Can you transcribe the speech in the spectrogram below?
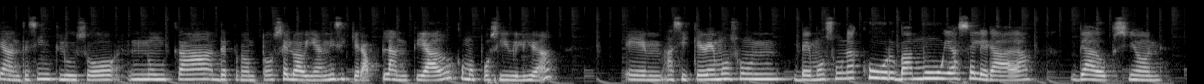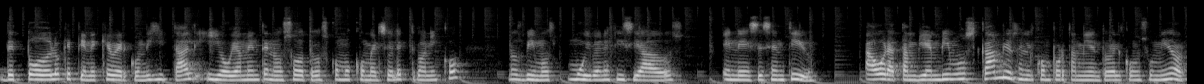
que antes incluso nunca de pronto se lo habían ni siquiera planteado como posibilidad. Em, así que vemos, un, vemos una curva muy acelerada de adopción de todo lo que tiene que ver con digital y obviamente nosotros como comercio electrónico nos vimos muy beneficiados en ese sentido. Ahora también vimos cambios en el comportamiento del consumidor.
